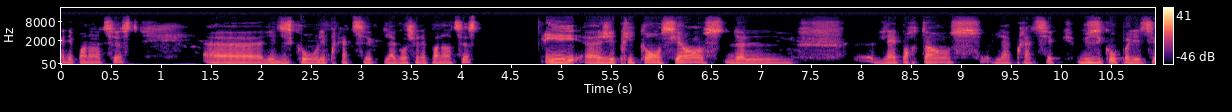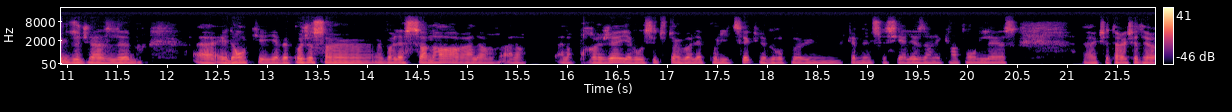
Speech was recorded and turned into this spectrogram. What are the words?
indépendantiste, les discours, les pratiques de la gauche indépendantiste. Et euh, j'ai pris conscience de l'importance de la pratique musico-politique du jazz libre. Euh, et donc, il n'y avait pas juste un, volet sonore à leur, à, leur, à leur, projet, il y avait aussi tout un volet politique. Le groupe a une commune socialiste dans les cantons de l'Est, etc., euh, etc.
